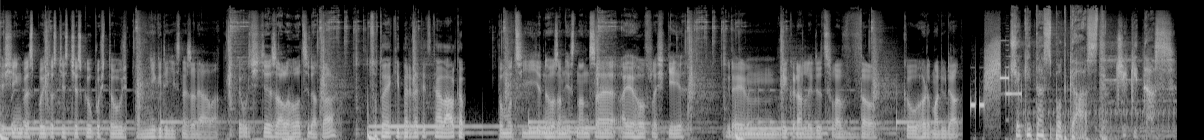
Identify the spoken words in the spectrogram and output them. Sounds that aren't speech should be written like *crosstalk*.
Phishing ve spojitosti s Českou poštou, že tam nikdy nic nezadávat. Určitě zálohovat si data. Co to je kybernetická válka? Pomocí jednoho zaměstnance a jeho flešky, kde jim vykradli docela velkou hromadu dat. Čekytas podcast. Čekytas.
